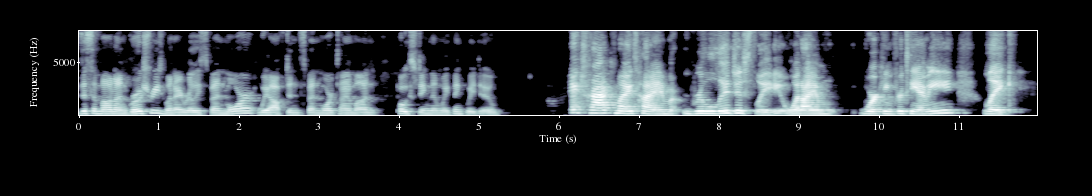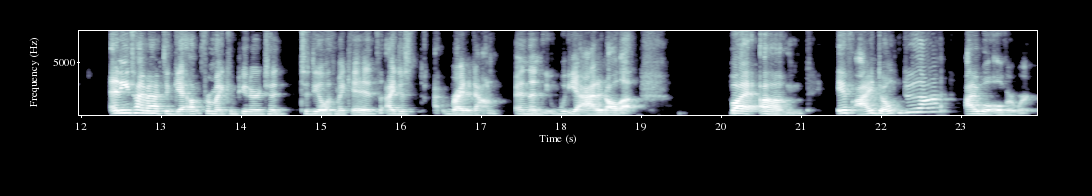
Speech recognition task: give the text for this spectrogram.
this amount on groceries when I really spend more. We often spend more time on posting than we think we do. I track my time religiously when I am working for Tammy. Like anytime I have to get up from my computer to to deal with my kids, I just uh, write it down and then we add it all up. But um if I don't do that, I will overwork.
